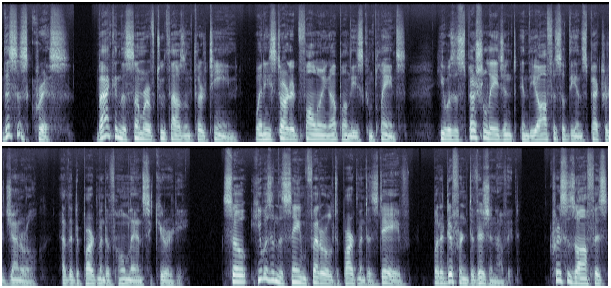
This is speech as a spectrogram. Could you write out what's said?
This is Chris. Back in the summer of 2013, when he started following up on these complaints, he was a special agent in the Office of the Inspector General at the Department of Homeland Security. So he was in the same federal department as Dave, but a different division of it. Chris's office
